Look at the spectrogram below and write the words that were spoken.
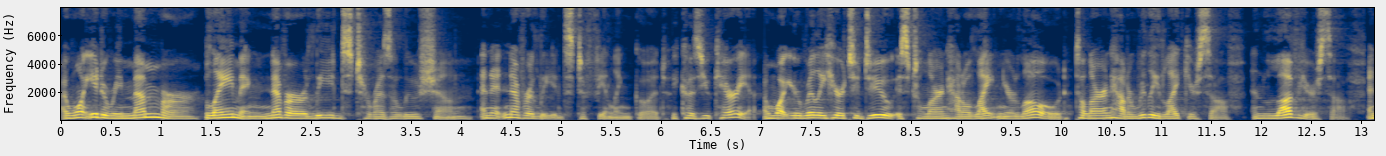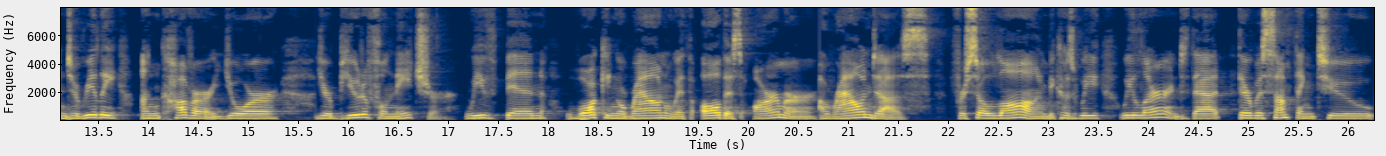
I want you to remember blaming never leads to resolution and it never leads to feeling good because you carry it. And what you're really here to do is to learn how to lighten your load, to learn how to really like yourself and love yourself and to really uncover your your beautiful nature. We've been walking around with all this armor around us for so long because we we learned that there was something to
